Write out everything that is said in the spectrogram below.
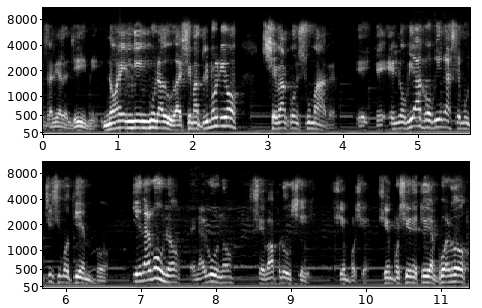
sería de Jimmy. No hay ninguna duda. Ese matrimonio se va a consumar. Este, el noviazgo viene hace muchísimo tiempo. Y en alguno, en alguno, se va a producir. 100%. 100% estoy de acuerdo.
